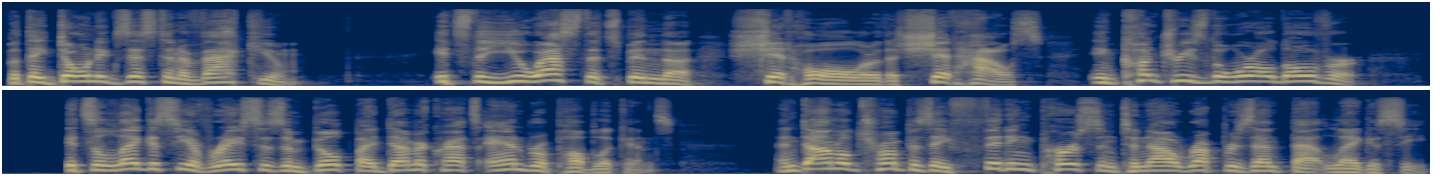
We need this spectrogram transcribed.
but they don't exist in a vacuum. It's the US that's been the shithole or the shithouse in countries the world over. It's a legacy of racism built by Democrats and Republicans. And Donald Trump is a fitting person to now represent that legacy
